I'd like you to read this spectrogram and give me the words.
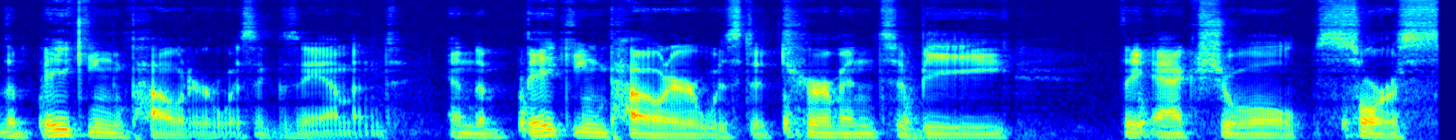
the baking powder was examined, and the baking powder was determined to be the actual source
